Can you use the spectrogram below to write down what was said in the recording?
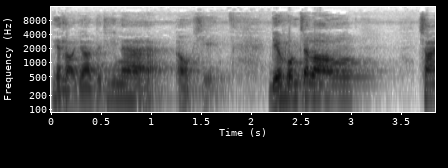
เดี๋ยวเราย้อนไปที่หน้าโอเค เดี๋ยวผมจะลองใช้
